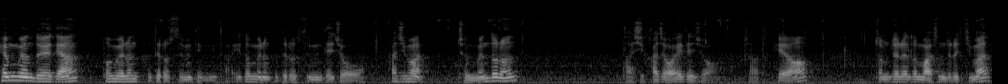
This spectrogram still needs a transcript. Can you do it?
평면도에 대한 도면은 그대로 쓰면 됩니다. 이 도면은 그대로 쓰면 되죠. 하지만 정면도는 다시 가져와야 되죠. 자 어떻게 해요? 좀 전에도 말씀드렸지만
